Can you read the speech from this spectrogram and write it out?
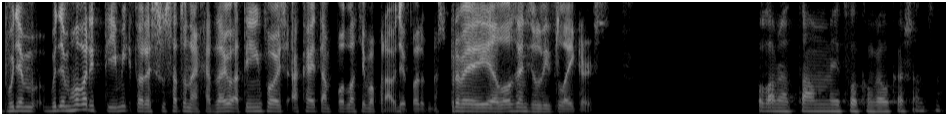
budem, budem hovoriť tými, ktoré sú sa tu nachádzajú a ty mi povieš, aká je tam podľa teba pravdepodobnosť. Prvé je Los Angeles Lakers. Podľa mňa tam je celkom veľká šanca,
